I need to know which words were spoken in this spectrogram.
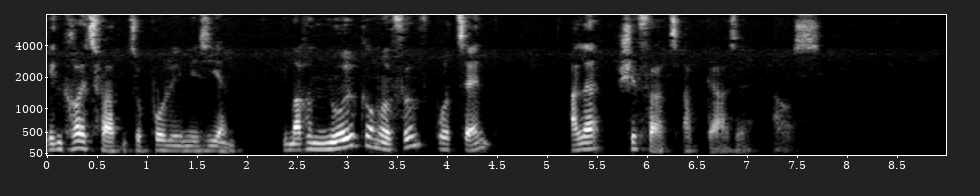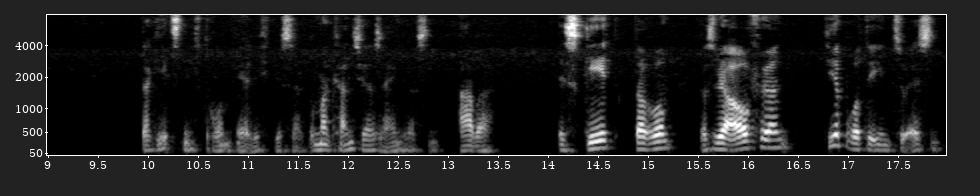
gegen Kreuzfahrten zu polemisieren. Die machen 0,5 Prozent aller Schifffahrtsabgase aus. Da geht's nicht drum, ehrlich gesagt. Und man kann es ja sein lassen. Aber es geht darum, dass wir aufhören, Tierprotein zu essen.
